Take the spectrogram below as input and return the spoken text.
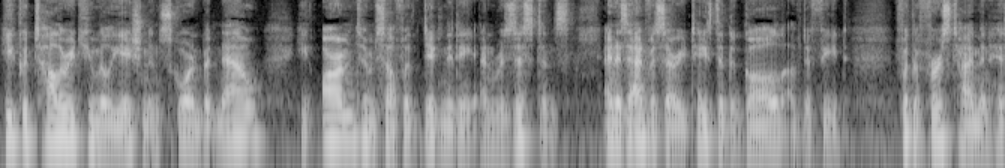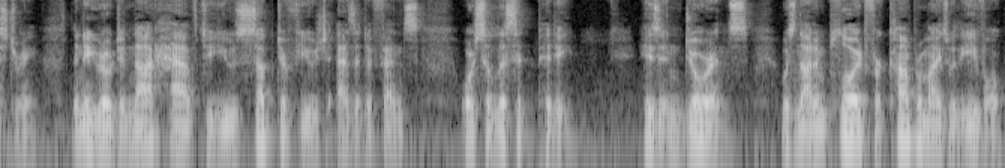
He could tolerate humiliation and scorn, but now he armed himself with dignity and resistance and his adversary tasted the gall of defeat. For the first time in history, the Negro did not have to use subterfuge as a defense or solicit pity. His endurance was not employed for compromise with evil,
